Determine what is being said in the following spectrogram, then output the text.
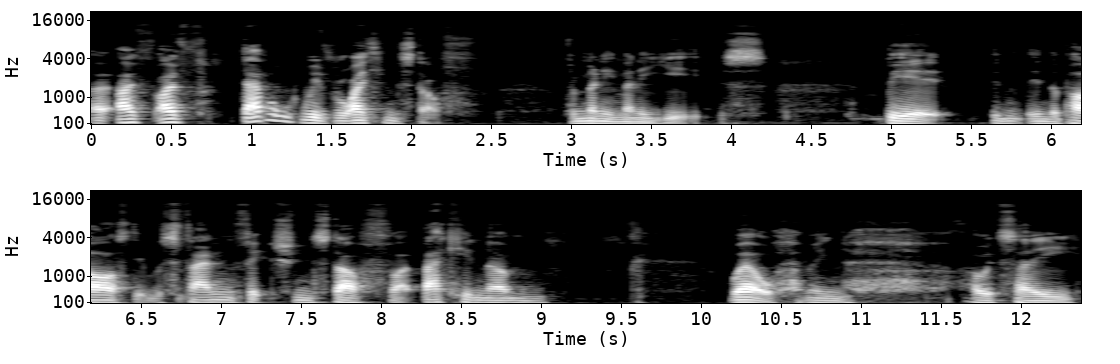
Uh, I've, I've dabbled with writing stuff for many, many years, be it in, in the past, it was fan fiction stuff, like back in um, well, I mean, I would say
